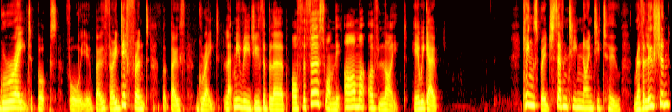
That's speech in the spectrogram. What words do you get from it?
great books for you. Both very different, but both great. Let me read you the blurb of the first one, The Armour of Light. Here we go. Kingsbridge, 1792. Revolution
